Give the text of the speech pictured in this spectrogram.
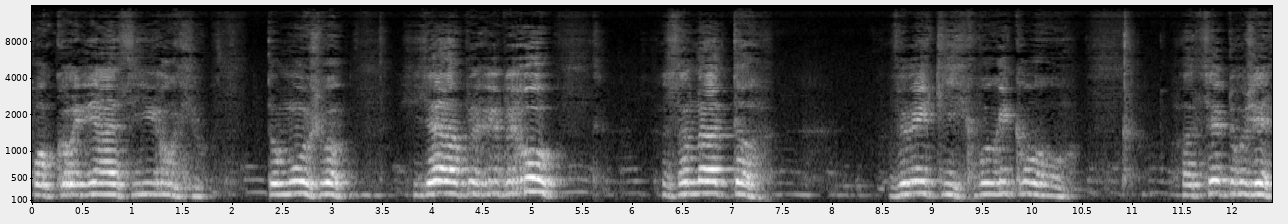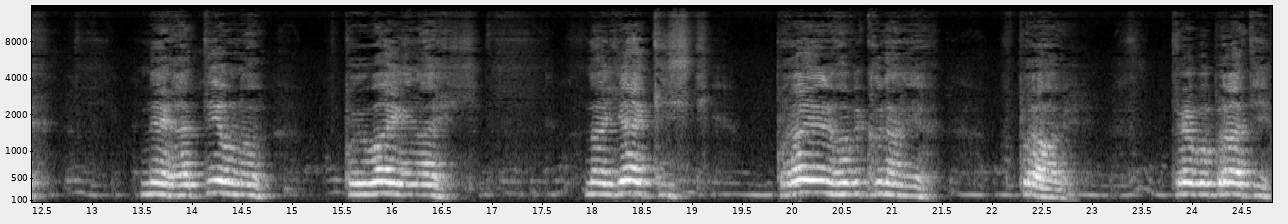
по координації рухів, тому що я переберу занадто великий великого. А це дуже негативно впливає на на якість правильного виконання вправи. Треба брати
